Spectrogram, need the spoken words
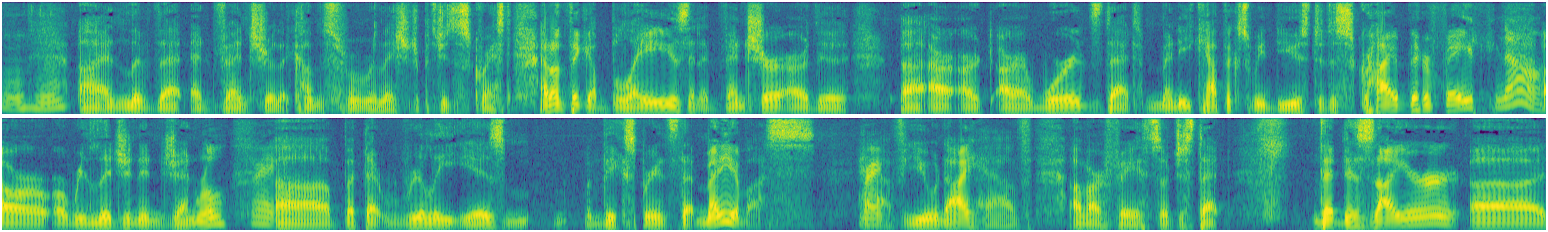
uh, and live that adventure that comes from a relationship with Jesus Christ. I don't think a blaze and adventure are the uh, are, are, are words that many Catholics would use to describe their faith No. or, or religion in general. Right. Uh, but that really is the experience that many of us Right. have, you and I have, of our faith. So just that that desire uh,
